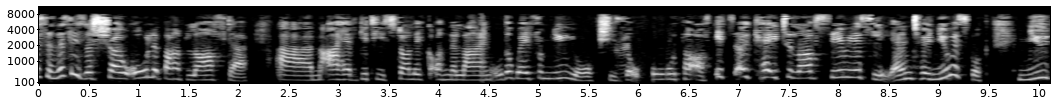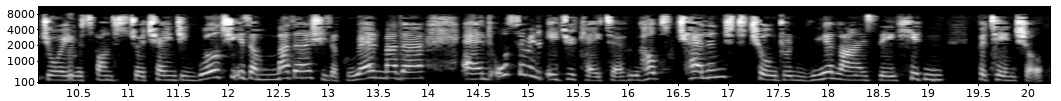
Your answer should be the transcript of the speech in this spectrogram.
Listen, this is a show all about laughter. Um, I have Gitty Stolik on the line all the way from New York. She's the author of It's Okay to Laugh Seriously and her newest book, New Joy, Response to a Changing World. She is a mother, she's a grandmother and also an educator who helps challenged children realize their hidden potential.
